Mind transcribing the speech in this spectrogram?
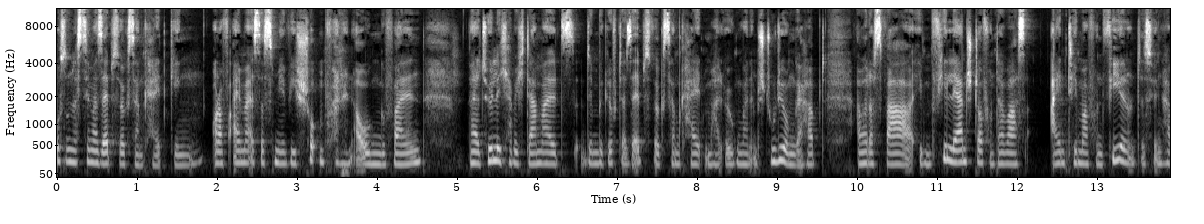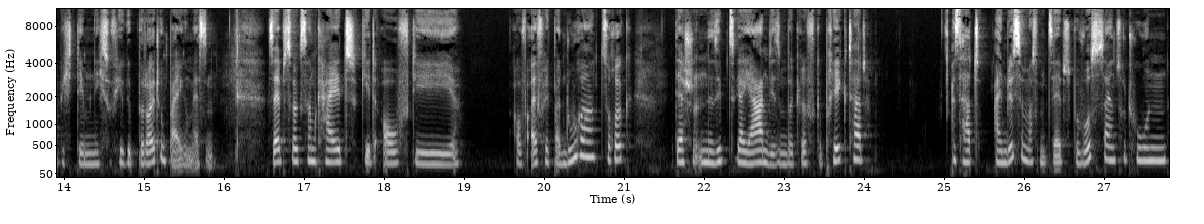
es um das Thema Selbstwirksamkeit ging. Und auf einmal ist es mir wie Schuppen von den Augen gefallen. Natürlich habe ich damals den Begriff der Selbstwirksamkeit mal irgendwann im Studium gehabt, aber das war eben viel Lernstoff und da war es ein Thema von vielen und deswegen habe ich dem nicht so viel Bedeutung beigemessen. Selbstwirksamkeit geht auf die, auf Alfred Bandura zurück, der schon in den 70er Jahren diesen Begriff geprägt hat es hat ein bisschen was mit Selbstbewusstsein zu tun,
